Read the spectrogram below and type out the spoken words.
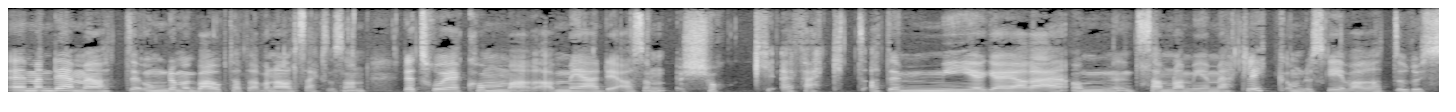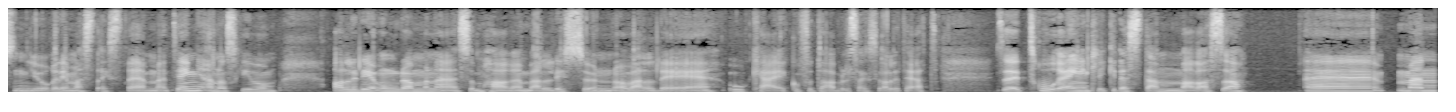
Eh, men det med at ungdom er bare opptatt av analsex og sånn, det tror jeg kommer av media, sånn sjokkeffekt. At det er mye gøyere og samler mye mer klikk om du skriver at russen gjorde de mest ekstreme ting, enn å skrive om alle de ungdommene som har en veldig sunn og veldig OK, komfortabel seksualitet. Så jeg tror egentlig ikke det stemmer, altså. Eh, men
